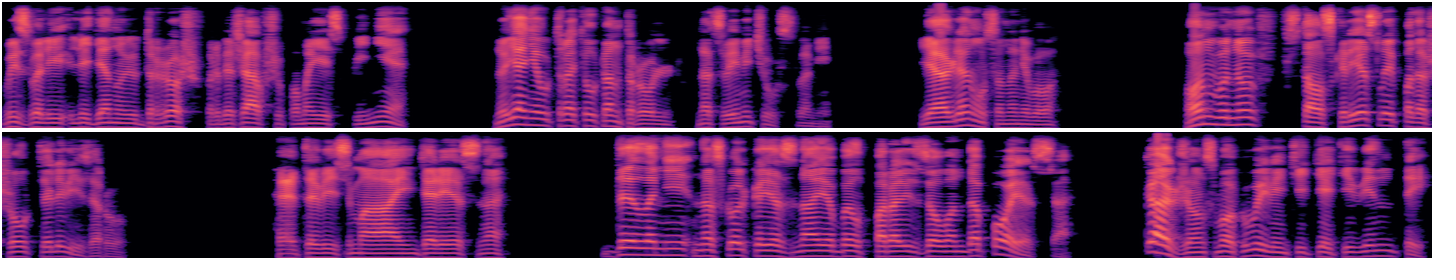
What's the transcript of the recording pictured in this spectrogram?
вызвали ледяную дрожь, пробежавшую по моей спине, но я не утратил контроль над своими чувствами. Я оглянулся на него. Он вновь встал с кресла и подошел к телевизору. «Это весьма интересно. Делани, насколько я знаю, был парализован до пояса. Как же он смог вывинтить эти винты?»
